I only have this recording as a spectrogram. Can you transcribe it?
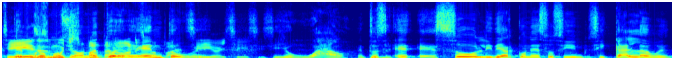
Sí, te eso es muchos promociono tu evento, güey. Sí, güey, sí, sí, sí. Y yo, wow. Entonces, e- eso, lidiar con eso sí, sí cala, güey.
